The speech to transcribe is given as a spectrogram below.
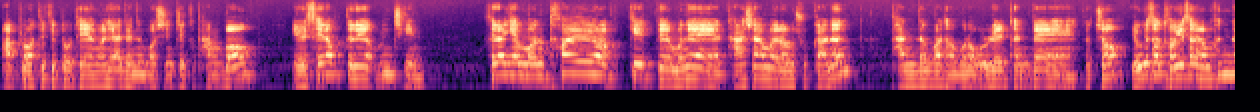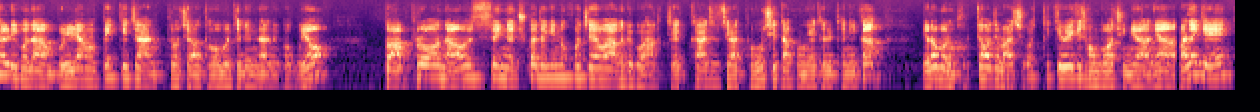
앞으로 어떻게 또 대응을 해야 되는 것인지 그 방법, 이 세력들의 움직임, 세력이 한번 털었기 때문에 다시 한번 여러분 주가는 반등과 더불어 올릴 텐데, 그렇죠? 여기서 더 이상 여러분 흔들리거나 물량 뺏기지 않도록 제가 도움을 드린다는 거고요. 또 앞으로 나올 수 있는 추가적인 호재와 그리고 악재까지 제가 동시에 다 공유해 드릴 테니까 여러분 걱정하지 마시고 특히 왜 이렇게 정보가 중요하냐 만약에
